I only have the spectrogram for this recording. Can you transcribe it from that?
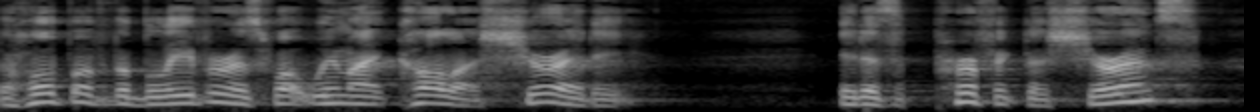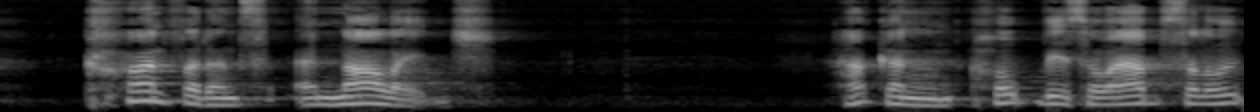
The hope of the believer is what we might call a surety. It is perfect assurance, confidence, and knowledge. How can hope be so absolute,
